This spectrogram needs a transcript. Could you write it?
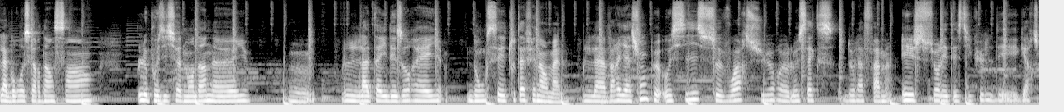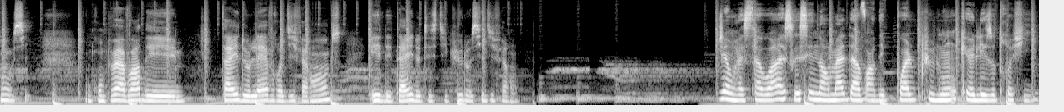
la grosseur d'un sein, le positionnement d'un œil, euh, la taille des oreilles. Donc c'est tout à fait normal. La variation peut aussi se voir sur le sexe de la femme et sur les testicules des garçons aussi. Donc on peut avoir des tailles de lèvres différentes et des tailles de testicules aussi différentes. J'aimerais savoir, est-ce que c'est normal d'avoir des poils plus longs que les autres filles?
